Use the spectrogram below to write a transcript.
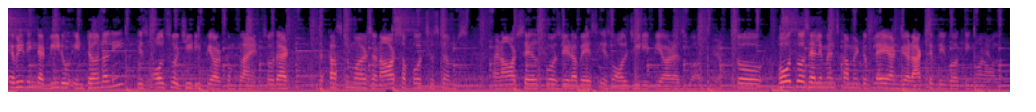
everything that we do internally is also GDPR compliant so that the customers and our support systems and our Salesforce database is all GDPR as well. So both those elements come into play and we are actively working on all of them.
